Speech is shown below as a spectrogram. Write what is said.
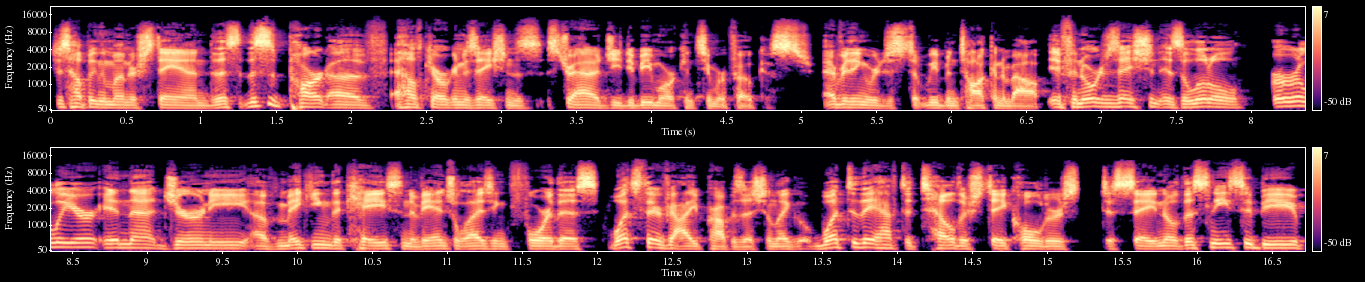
just helping them understand this. This is part of a healthcare organization's strategy to be more consumer focused. Everything we're just we've been talking about. If an organization is a little earlier in that journey of making the case and evangelizing for this, what's their value proposition? Like, what do they have to tell their stakeholders to say, no, this needs to be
